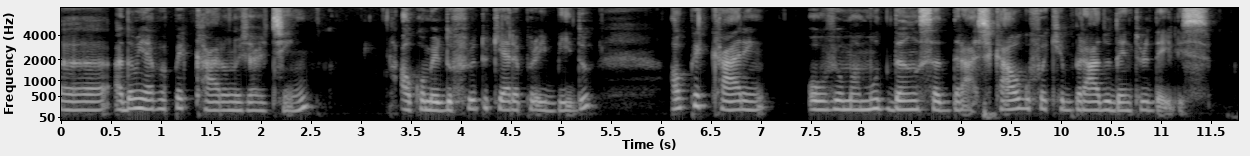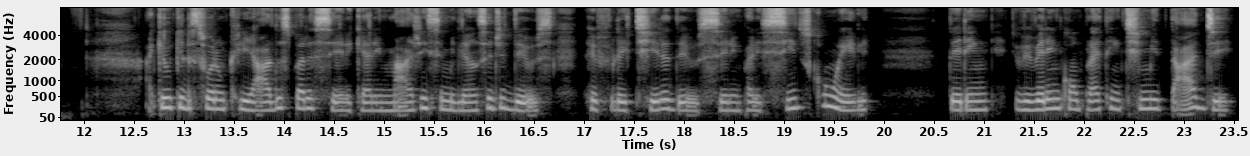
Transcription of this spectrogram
Uh, Adão e Eva pecaram no jardim ao comer do fruto que era proibido. Ao pecarem, houve uma mudança drástica, algo foi quebrado dentro deles. Aquilo que eles foram criados para ser, que era imagem e semelhança de Deus, refletir a Deus, serem parecidos com Ele, terem viver em completa intimidade,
